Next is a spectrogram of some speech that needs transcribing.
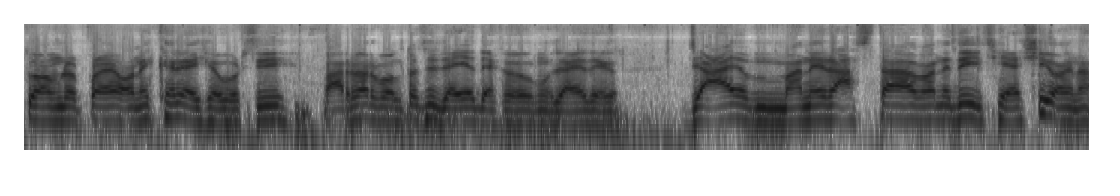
তো আমরা প্রায় অনেকখানি এসে পড়ছি। বারবার বলতেছে, যাইয়া দেখো যাইয়া দেখো। যায় মানে রাস্তা মানে দেই শেষই হয় না।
